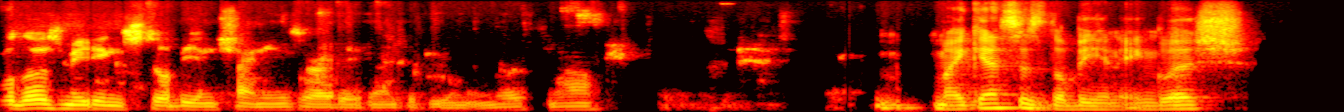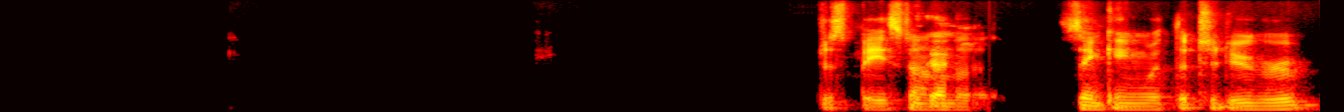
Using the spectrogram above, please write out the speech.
Will those meetings still be in Chinese or are they going to be in English now? My guess is they'll be in English. Just based on Okay. the syncing with the TODO Group.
